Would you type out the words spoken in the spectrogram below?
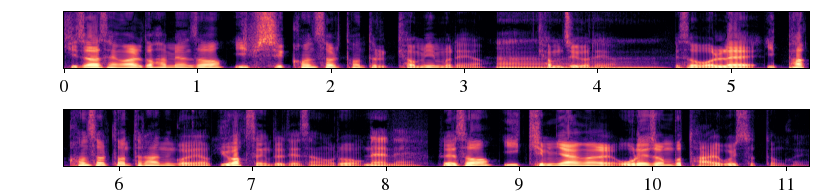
기자 생활도 하면서 입시 컨설턴트를 겸임을 해요. 아, 겸직을 해요. 그래서 원래 입학 컨설턴트를 하는 거예요. 유학생들 대상으로. 네네. 그래서 이 김양을 오래전부터 알고 있었던 거예요.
